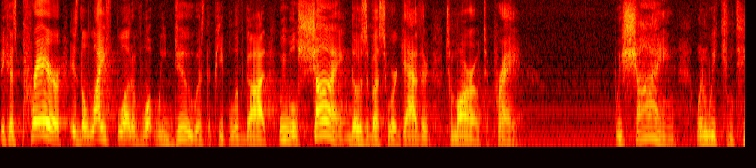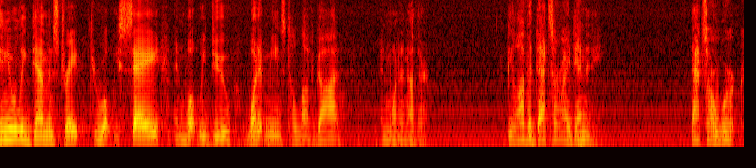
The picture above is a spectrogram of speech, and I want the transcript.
because prayer is the lifeblood of what we do as the people of God. We will shine, those of us who are gathered tomorrow to pray. We shine when we continually demonstrate through what we say and what we do what it means to love God and one another. Beloved, that's our identity. That's our work.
